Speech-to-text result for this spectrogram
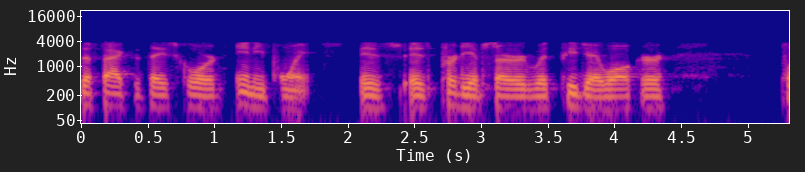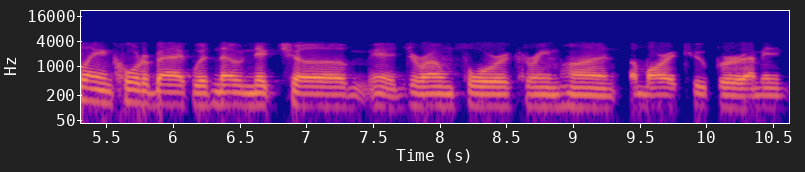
the fact that they scored any points is is pretty absurd with PJ Walker playing quarterback with no Nick Chubb, eh, Jerome Ford, Kareem Hunt, Amari Cooper. I mean,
